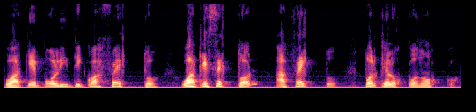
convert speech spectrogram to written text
o a qué político afecto o a qué sector afecto, porque los conozco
